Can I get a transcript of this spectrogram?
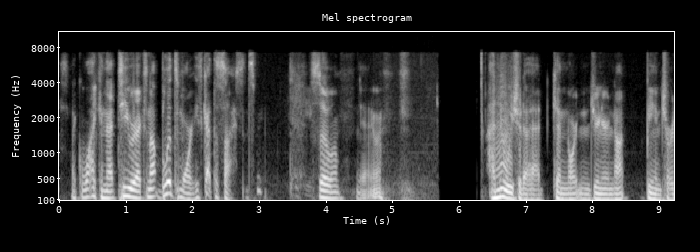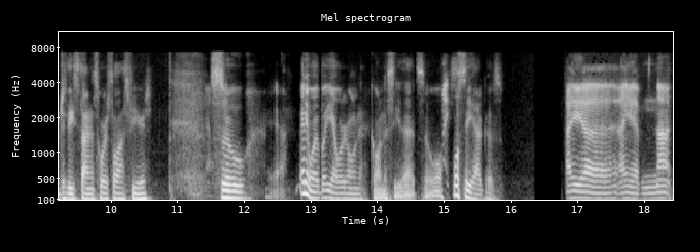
It's like, why can that T Rex not blitz more? He's got the size. So, um, yeah, anyway. I knew we should have had Ken Norton Jr. not be in charge of these dinosaurs the last few years. Yeah. So, yeah. Anyway, but yeah, we're going to going to see that. So we'll Nice. we'll see how it goes. I uh I have not.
